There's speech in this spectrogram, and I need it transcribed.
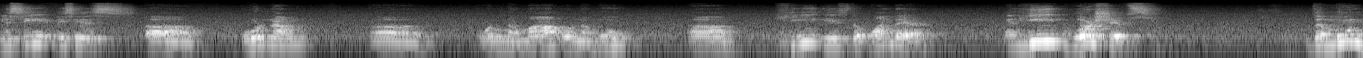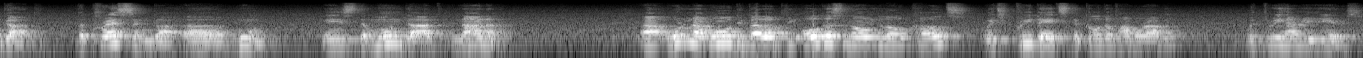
you see this is uh, Urnam uh, or Nama or Namu. Um, he is the one there, and he worships the moon god, the crescent god, uh, moon, is the moon god Nanna. Uh, Ur-Nammu developed the oldest known law codes, which predates the Code of Hammurabi with 300 years.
